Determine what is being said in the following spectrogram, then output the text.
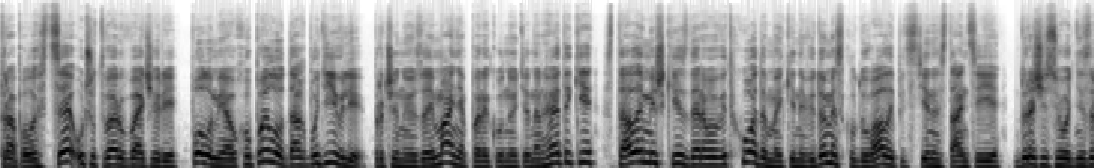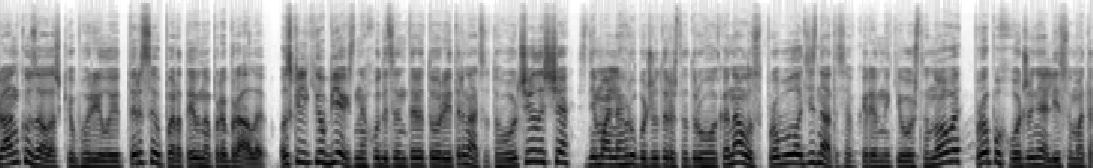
Трапилось це у четвер ввечері. Полум'я охопило дах будівлі. Причиною займання, переконують енергетики, стали мішки з деревовідходами, які невідомі складували під стіни станції. До речі, сьогодні зранку залишки обгорілої тирси оперативно прибрали. Оскільки об'єкт знаходиться на території 13-го училища, знімальна група 402 каналу спробувала дізнатися в керівників установи про походження лісоматеріалів.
